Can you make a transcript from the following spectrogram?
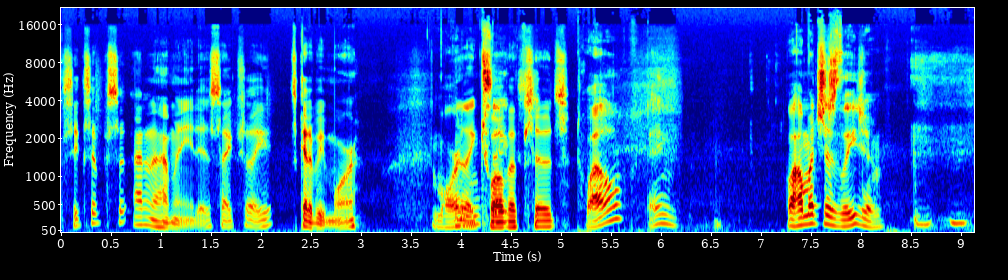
six episodes. I don't know how many it is actually. It's got to be more. More like than twelve six? episodes. Twelve? Dang. Well, how much is Legion?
